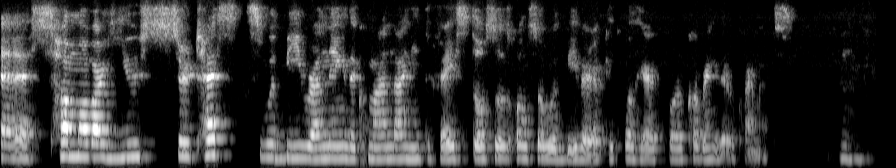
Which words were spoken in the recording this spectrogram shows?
uh, some of our user tests would be running the command line interface. Those also would be very applicable here for covering the requirements. Mm -hmm.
